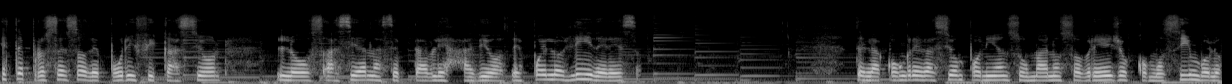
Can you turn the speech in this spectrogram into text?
Este proceso de purificación los hacían aceptables a Dios. Después los líderes de la congregación ponían sus manos sobre ellos como símbolo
